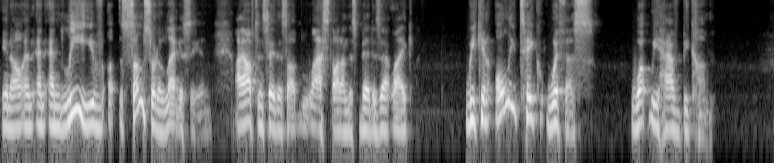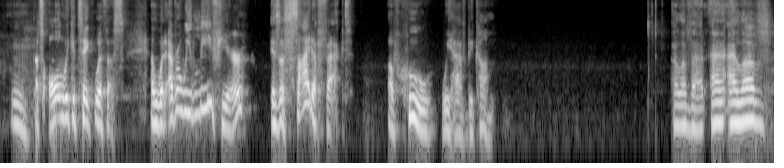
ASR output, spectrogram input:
you know, and and and leave uh, some sort of legacy. And I often say this. Uh, last thought on this bit is that like we can only take with us what we have become. Mm. That's all we could take with us. And whatever we leave here is a side effect of who we have become. I love that. And I love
